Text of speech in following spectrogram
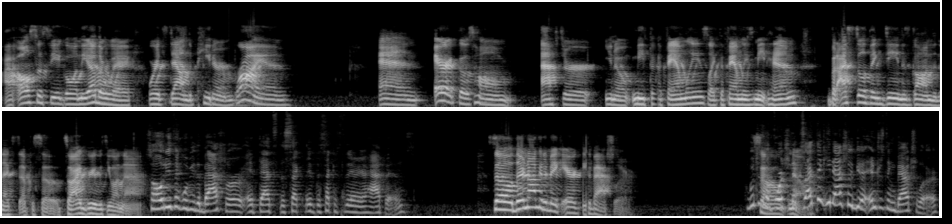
I also see it going the other way, where it's down to Peter and Bryan, and Eric goes home after you know meet the families, like the families meet him. But I still think Dean is gone the next episode, so I agree with you on that. So who do you think will be the bachelor if that's the sec if the second scenario happens? So they're not going to make Eric the bachelor. Which So, is unfortunate no. because I think he'd actually be an interesting bachelor.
